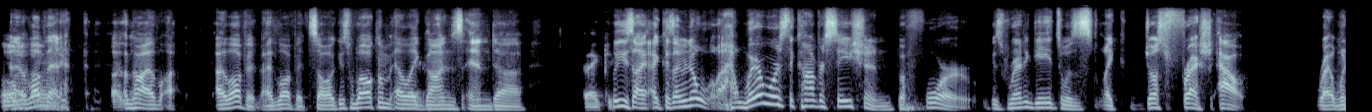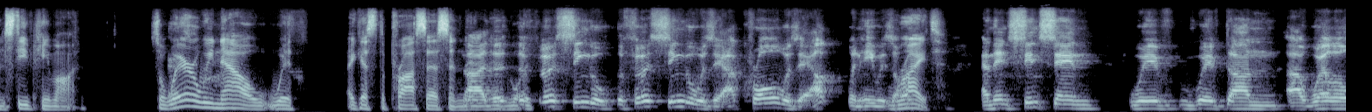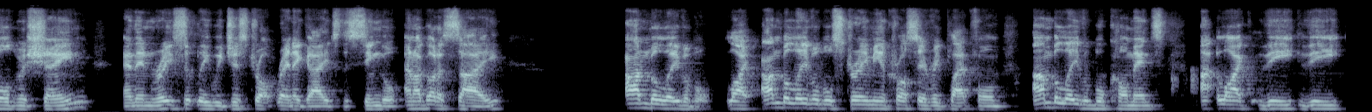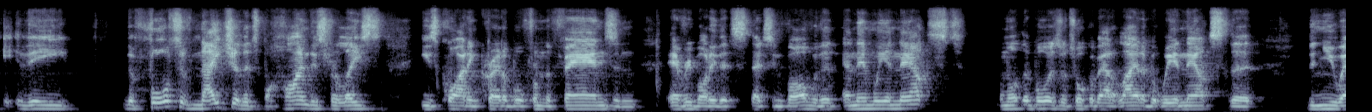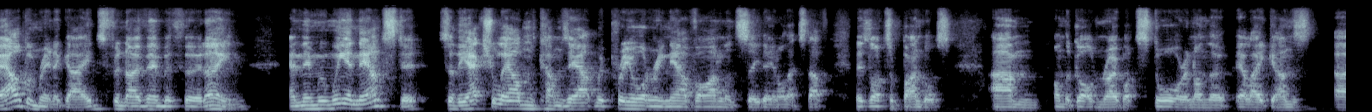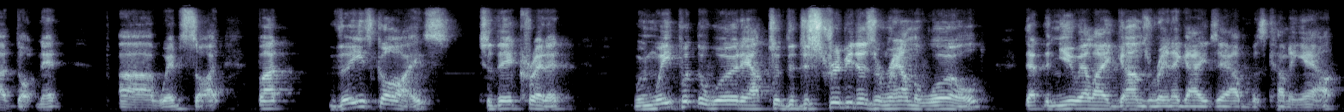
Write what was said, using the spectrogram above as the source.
Oh, I love oh, that. I No, I, I love it. I love it. So I guess welcome LA. Guns and uh, Thank you. please, I because I, know where was the conversation before? Because Renegades was like just fresh out, right when Steve came on. So where are we now with, I guess, the process and, the, and the first single, the first single was out. Crawl was out when he was on. right? And then since then, we've we've done a well-oiled machine, and then recently we just dropped Renegades, the single. And I got to say, unbelievable! Like unbelievable streaming across every platform, unbelievable comments. Uh, like the the the the force of nature that's behind this release is quite incredible from the fans and everybody that's that's involved with it. And then we announced, and what the boys will talk about it later, but we announced that the new album Renegades for November 13. And then when we announced it, so the actual album comes out, we're pre-ordering now vinyl and CD and all that stuff. There's lots of bundles um, on the Golden Robot store and on the LAGuns.net uh, uh, website. But these guys, to their credit, when we put the word out to the distributors around the world that the new LA Guns Renegades album was coming out,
